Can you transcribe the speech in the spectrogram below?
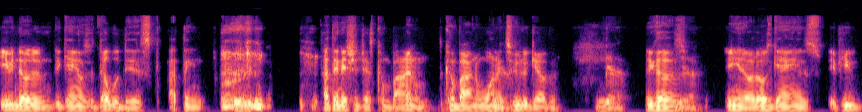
even though the, the game was a double disc, I think I think they should just combine them, combine the one and two together yeah, because yeah. you know those games. If you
